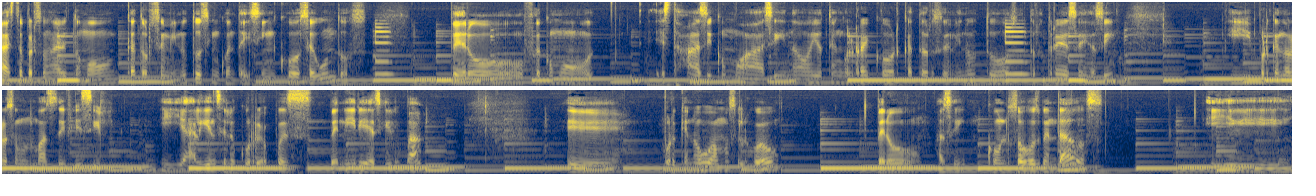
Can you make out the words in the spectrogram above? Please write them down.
a esta persona le tomó 14 minutos 55 segundos, pero fue como estaba así como ah, no, yo tengo el récord 14 minutos, otro 13 y así. ¿Y por qué no lo hacemos más difícil? y a alguien se le ocurrió pues venir y decir, va, eh, ¿por qué no jugamos el juego? Pero así, con los ojos vendados. Y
